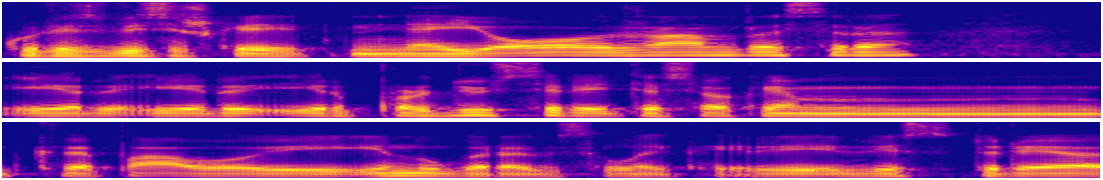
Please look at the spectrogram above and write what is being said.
kuris visiškai ne jo žanras yra ir, ir, ir produceriai tiesiog jam kvepavo į, į nugarą visą laiką. Ir, ir jis, turėjo,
